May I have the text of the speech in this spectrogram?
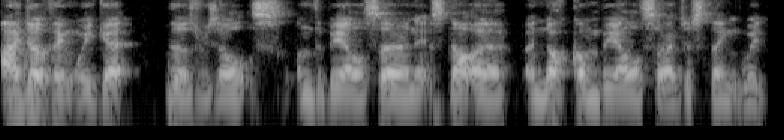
I don't think we get those results under Bielsa, and it's not a, a knock on Bielsa. I just think we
